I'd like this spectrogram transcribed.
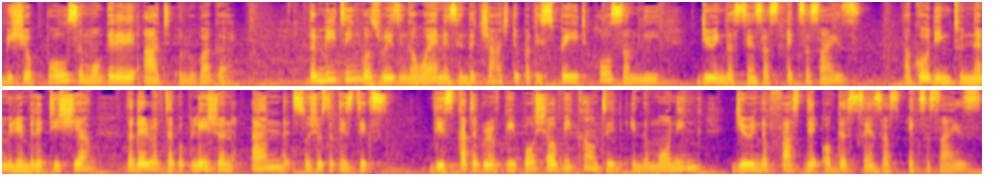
Bishop Paul Ssemogerere at Lubaga. The meeting was raising awareness in the church to participate wholesomely during the census exercise. According to Namirembe Letitia, the Director Population and Social Statistics, this category of people shall be counted in the morning during the first day of the census exercise.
